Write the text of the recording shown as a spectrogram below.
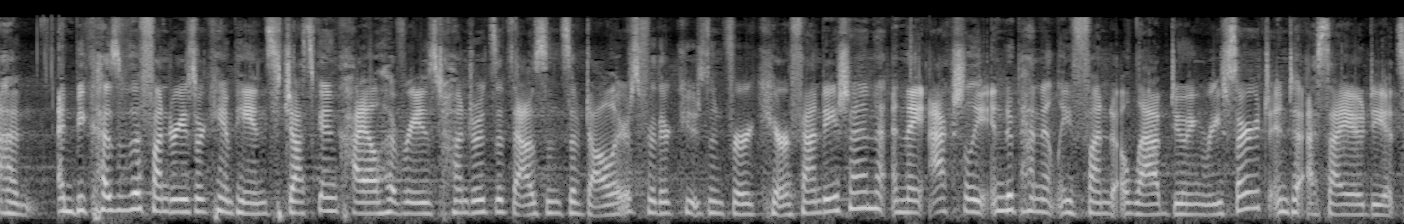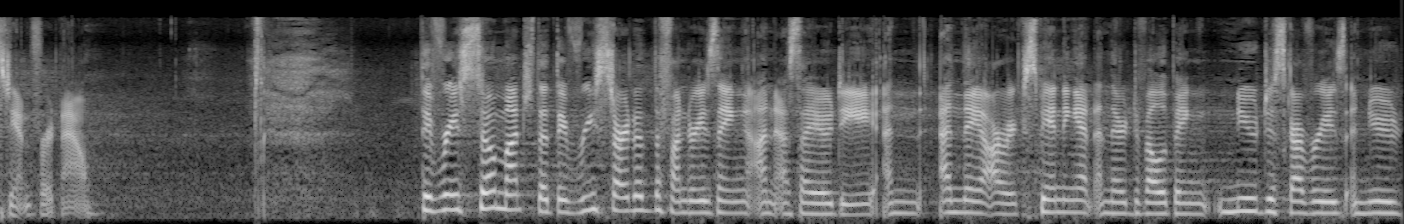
Um, and because of the fundraiser campaigns, Jessica and Kyle have raised hundreds of thousands of dollars for their Cruzin for a Cure Foundation, and they actually independently fund a lab doing research into SIOD at Stanford now. They've raised so much that they've restarted the fundraising on SIOD, and, and they are expanding it, and they're developing new discoveries and new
